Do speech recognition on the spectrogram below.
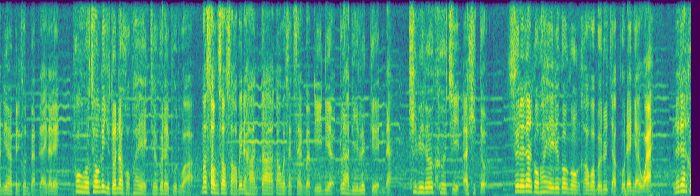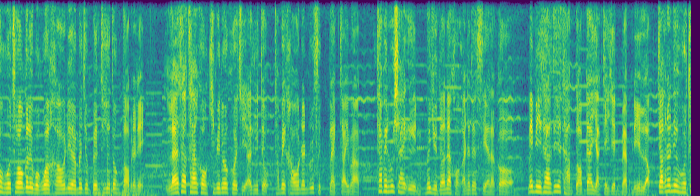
ะเนี่ยเป็นคนแบบไหนนั่นเองพอหัวทองได้อยู่ต่อหน้าของพระเอกเธอก็ได้พูดว่ามาส่องสาวๆเป็นอาหารตากลางวันแสกๆแบบนี้เนี่ยกล้าดีเหลือเกินนะคิมิโนะโคจิอากิโตะซึ่งในด้านของพระเอกเนี่ยก็งงครับว่าไปรู้จักกูได้ไงวะในด้านของหัวทองก็เลยบอกว่าเขาเนี่ยไม่จำเป็นที่จะต้องตอบนั่นเองและท่าทางของคิมิโนะโคจิอากิโตะทำให้เขานั้นรู้สึกแปลกใจมาก ถ้าเป็นผู้ชายอื่นเมื่ออยู่ต่อหน้าของอนาเตเซียแล้วก็ ไม่มีทางที่จะถามตอบได้อย่างใจเย็นแบบนี้หรอก จากนั้นเนี่ยหัวโท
